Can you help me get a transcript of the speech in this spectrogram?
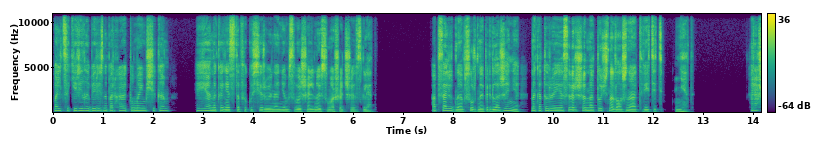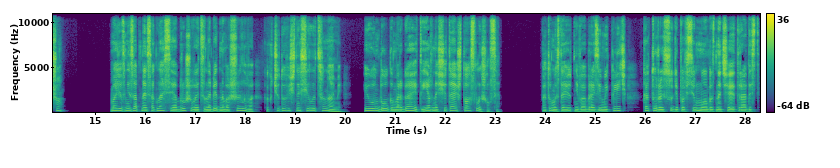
Пальцы Кирилла бережно порхают по моим щекам, я наконец-то фокусирую на нем свой шальной сумасшедший взгляд. Абсолютно абсурдное предложение, на которое я совершенно точно должна ответить «нет». «Хорошо». Моё внезапное согласие обрушивается на бедного Шилова, как чудовищной силы цунами, и он долго моргает, явно считая, что ослышался. Потом издает невообразимый клич, который, судя по всему, обозначает радость,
